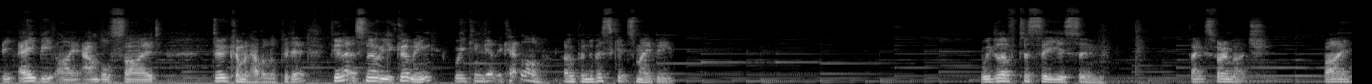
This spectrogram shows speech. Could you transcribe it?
The ABI Ambleside. Do come and have a look at it. If you let us know you're coming, we can get the kettle on. Open the biscuits maybe. We'd love to see you soon. Thanks very much. Bye.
